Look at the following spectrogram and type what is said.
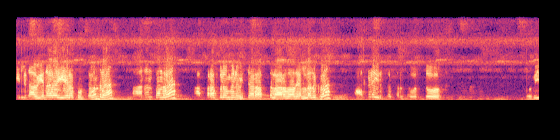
ಇಲ್ಲಿ ನಾವ್ ಏನಾರ ಹೇಳಕ್ ಹೋಗ್ತಾವಂದ್ರ ಅನಂತ ಅಂದ್ರ ಆ ಪರಬ್ರಹ್ಮನ ವಿಚಾರ ಹತ್ತಲಾರದ ಅದೆಲ್ಲದಕ್ಕೂ ಆ ಕಡೆ ಇರ್ತಕ್ಕಂಥ ವಸ್ತು ನೋಡಿ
